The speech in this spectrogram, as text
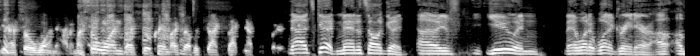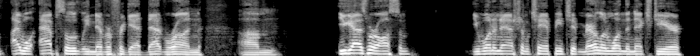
Yeah, I still won, Adam. I still won, but I still claim myself as back-to-back National Player. No, it's good, man. It's all good. Uh, if you and man, what a, what a great era. I'll, I will absolutely never forget that run. Um, you guys were awesome. You won a national championship. Maryland won the next year,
